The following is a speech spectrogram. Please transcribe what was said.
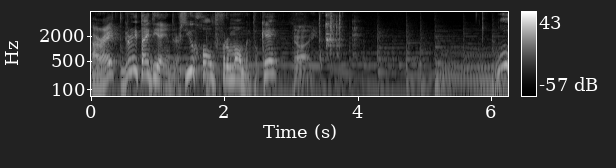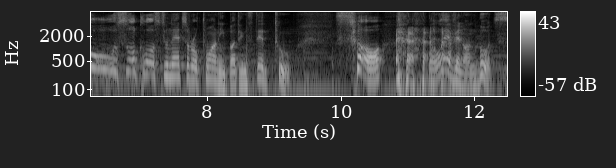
All right? Great idea, Anders. You hold for a moment, okay? Aye. Whoa, so close to natural 20, but instead 2. So, 11 on boots.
